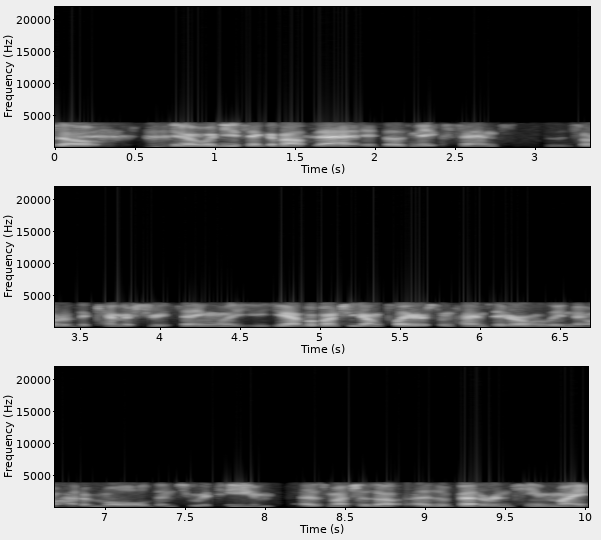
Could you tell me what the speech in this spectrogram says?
So, you know, when you think about that, it does make sense. Sort of the chemistry thing. Like you have a bunch of young players. Sometimes they don't really know how to mold into a team as much as a as a veteran team might.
